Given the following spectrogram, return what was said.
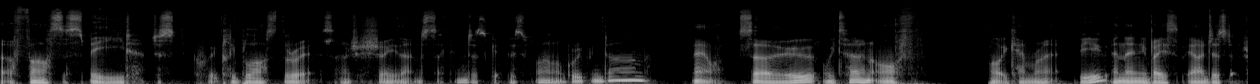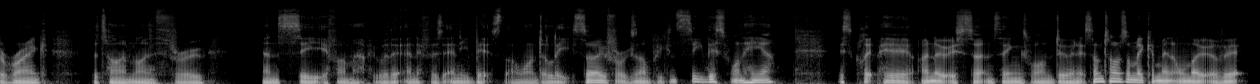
at a faster speed, just quickly blast through it. So I'll just show you that in a second. Just get this final grouping done. Now, so we turn off multi-camera view and then you basically, I just drag the timeline through and see if I'm happy with it and if there's any bits that I want to delete. So for example, you can see this one here this clip here, I notice certain things while I'm doing it. Sometimes I make a mental note of it.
